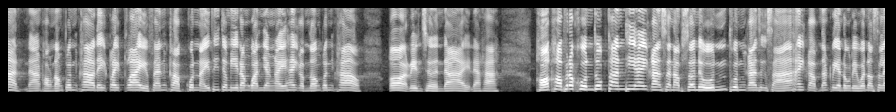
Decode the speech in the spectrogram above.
ารถนะของน้องต้นข้าวได้ใกล้ๆ แฟนคลับคนไหนที่จะมีรางวัลยังไงให้กับน้องต้นข้าว ก็เรียนเชิญได้นะคะ ขอขอบพระคุณทุกท่านที่ให้การสนับสนุนทุนการศึกษาให้กับนักเรียนโรงเรียนวัดดอนสล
